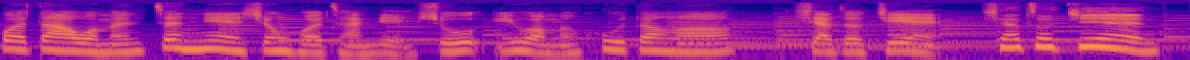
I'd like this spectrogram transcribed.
或到我们正念生活禅脸书与我们互动哦。下周见，下周见。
